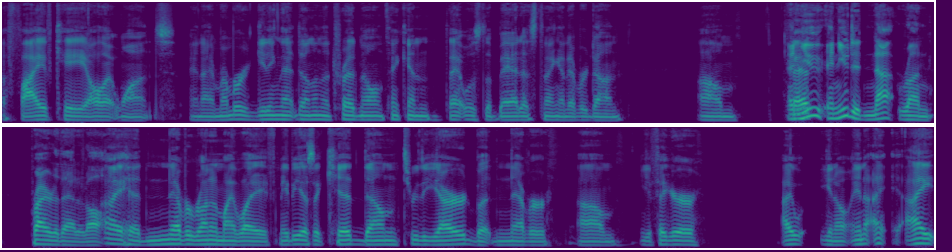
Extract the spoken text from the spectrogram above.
a 5K all at once. And I remember getting that done on the treadmill and thinking that was the baddest thing I'd ever done. Um, And that- you and you did not run prior to that at all. I had never run in my life. Maybe as a kid down through the yard, but never. Um, you figure, I you know, and I I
